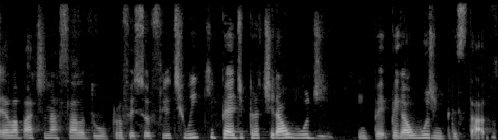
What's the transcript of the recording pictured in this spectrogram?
ela bate na sala do professor Flitwick e pede para tirar o Woody, pegar o Woody emprestado.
